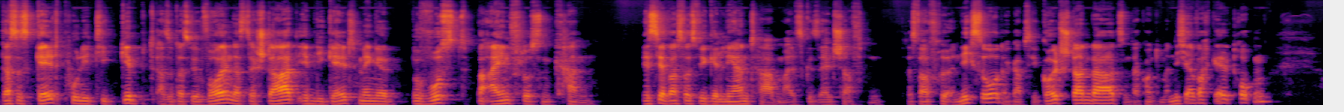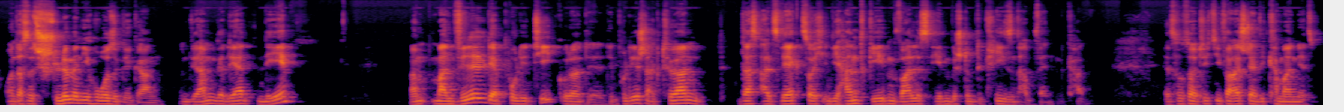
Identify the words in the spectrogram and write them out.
dass es Geldpolitik gibt, also dass wir wollen, dass der Staat eben die Geldmenge bewusst beeinflussen kann, ist ja was, was wir gelernt haben als Gesellschaften. Das war früher nicht so, da gab es hier Goldstandards und da konnte man nicht einfach Geld drucken. Und das ist schlimm in die Hose gegangen. Und wir haben gelernt, nee, man, man will der Politik oder der, den politischen Akteuren das als Werkzeug in die Hand geben, weil es eben bestimmte Krisen abwenden kann. Jetzt muss man natürlich die Frage stellen, wie kann man jetzt,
